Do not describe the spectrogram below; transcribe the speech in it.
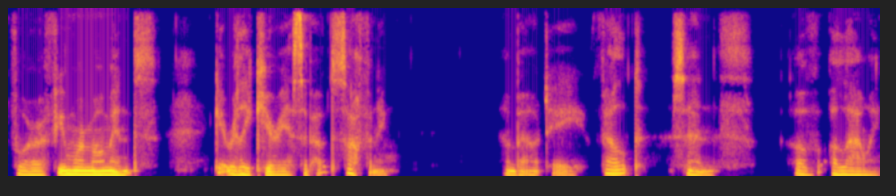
For a few more moments, get really curious about softening, about a felt sense of allowing.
